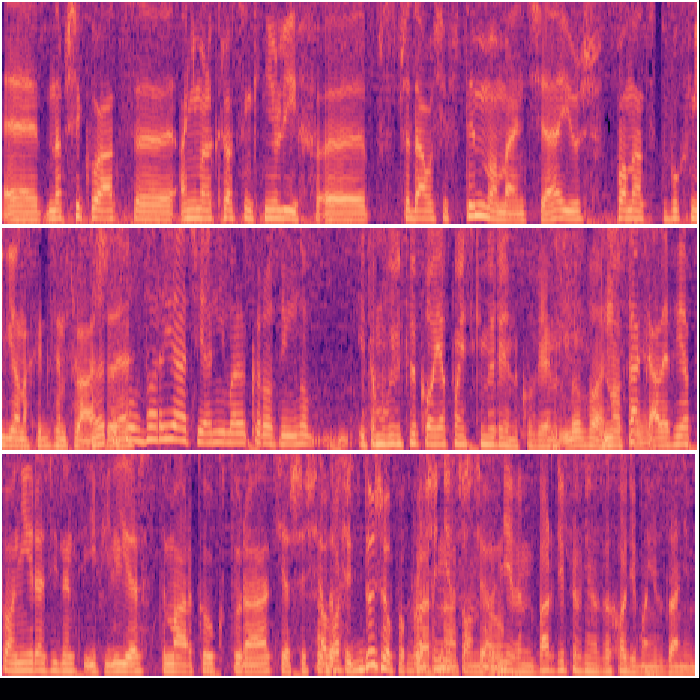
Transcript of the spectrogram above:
E, na przykład e, Animal Crossing New Leaf e, sprzedało się w tym momencie już w ponad dwóch milionach Ale egzemplarzy. to są wariaci Animal Crossing, no, I to mówimy tylko o japońskim rynku, więc... no właśnie. No tak, ale w Japonii Resident Evil jest marką, która cieszy się A dosyć właśnie- dużą Właśnie nie popularnością. sądzę. Nie wiem, bardziej pewnie na zachodzie moim zdaniem.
